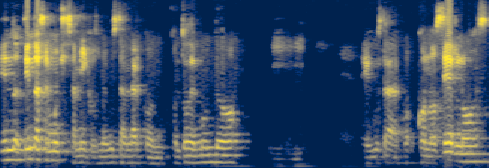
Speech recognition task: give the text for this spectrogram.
tiendo, a hacer muchos amigos, me gusta hablar con, todo el mundo y me gusta conocerlos.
